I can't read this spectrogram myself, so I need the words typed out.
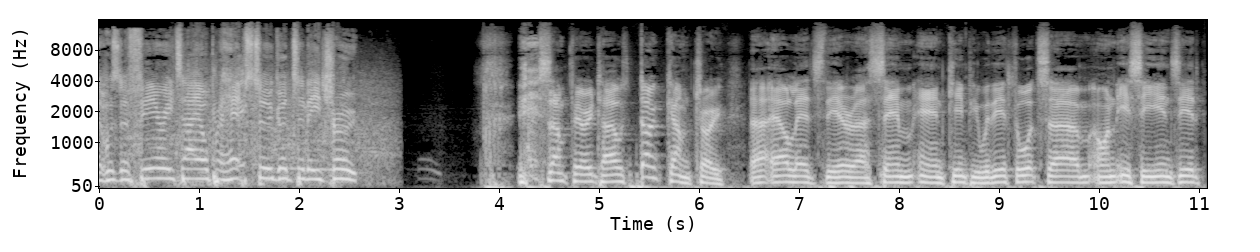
It was a fairy tale, perhaps too good to be true. Some fairy tales don't come true. Uh, our lads there, uh, Sam and Kempy, with their thoughts um, on SENZ.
